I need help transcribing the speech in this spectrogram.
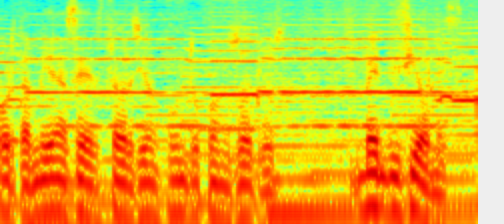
por también hacer esta oración junto con nosotros. Bendiciones.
